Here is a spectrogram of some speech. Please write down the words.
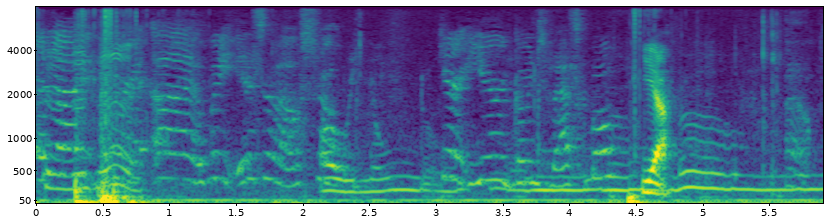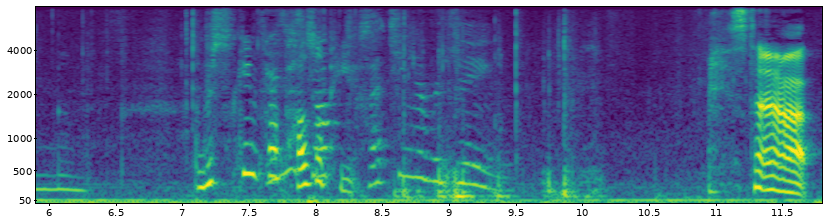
uh, uh, uh, wait, Isabel, so Oh, no, no. you're, you're going to basketball? Yeah. I'm just looking for a Just puzzle stop piece. touching everything. Stop.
